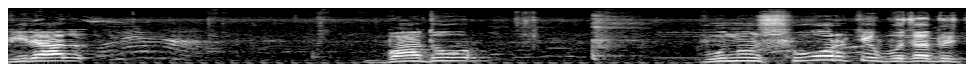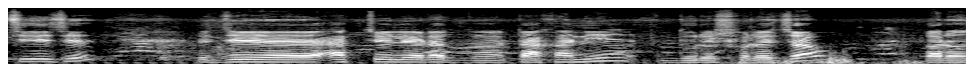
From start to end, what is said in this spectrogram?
বিড়াল, বাঁদর, বুনো শুয়োরকে বোঝাতে চেয়েছে যে অ্যাকচুয়ালি এটা টাকা নিয়ে দূরে সরে যাও, কারণ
